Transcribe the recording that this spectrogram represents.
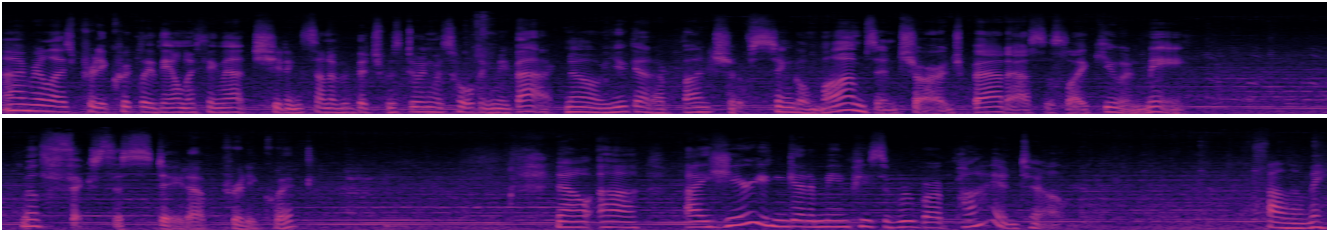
I realized pretty quickly the only thing that cheating son of a bitch was doing was holding me back. No, you got a bunch of single moms in charge, badasses like you and me. We'll fix this state up pretty quick. Now, uh, I hear you can get a mean piece of rhubarb pie in town. Follow me.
